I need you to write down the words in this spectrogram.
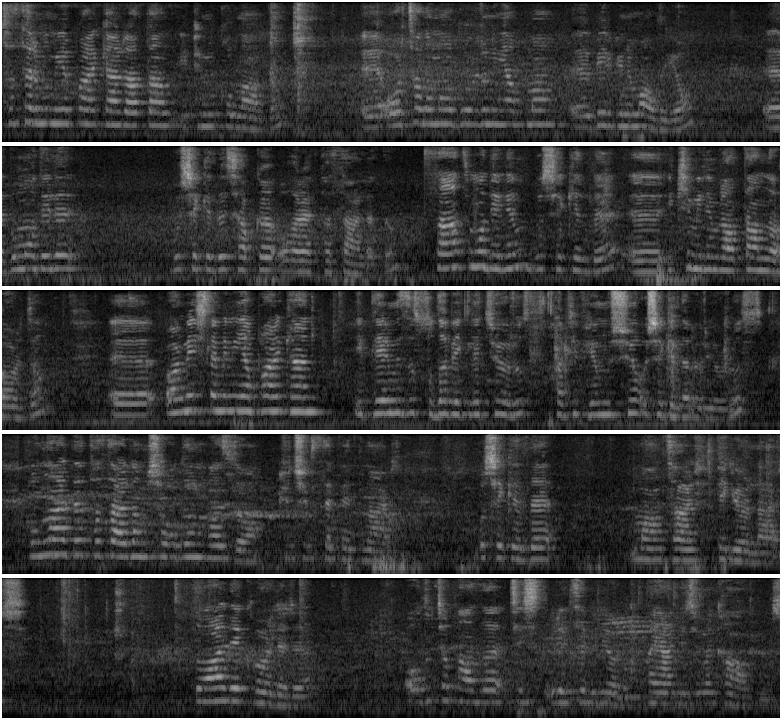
tasarımımı yaparken rattan ipimi kullandım. Ee, ortalama bu ürünü yapmam e, bir günümü alıyor. Ee, bu modeli bu şekilde şapka olarak tasarladım. Saat modelim bu şekilde. 2 milim rattanla ördüm. Ee, örme işlemini yaparken iplerimizi suda bekletiyoruz. Hafif yumuşuyor, o şekilde örüyoruz. Bunlar da tasarlamış olduğum vazo, küçük sepetler, bu şekilde mantar figürler, duvar dekorları. Oldukça fazla çeşit üretebiliyorum. Hayal gücüme kalmış.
